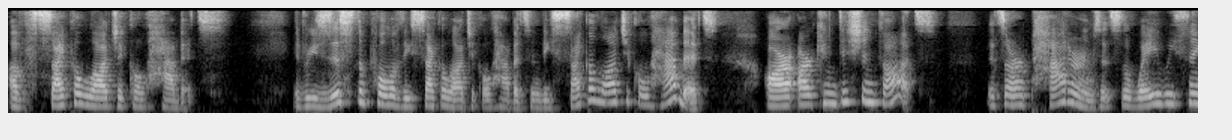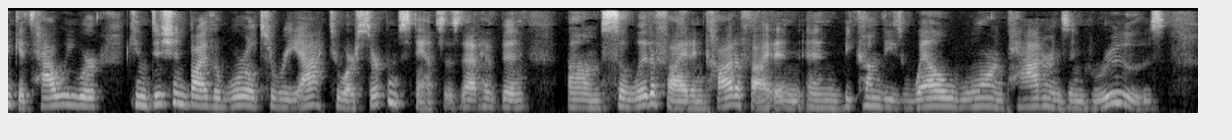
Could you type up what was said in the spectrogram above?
of psychological habits. It resists the pull of these psychological habits, and these psychological habits are our conditioned thoughts. It's our patterns. It's the way we think. It's how we were conditioned by the world to react to our circumstances that have been um, solidified and codified and, and become these well worn patterns and grooves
